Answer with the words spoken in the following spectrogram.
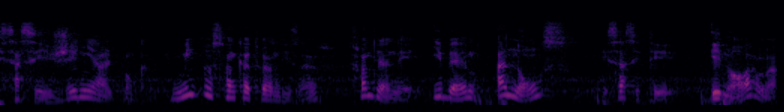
ça, c'est génial. Donc, 1999, fin de l'année, IBM annonce, et ça, c'était énorme,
